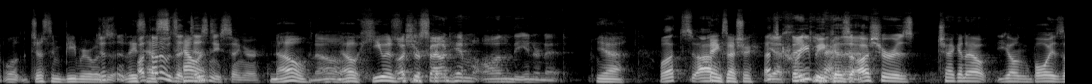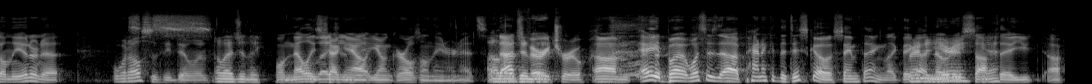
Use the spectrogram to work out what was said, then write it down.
Well, Justin Bieber was Justin- at least I thought has it was a. Disney singer. No, No, no, he was. Usher just- found him on the internet. Yeah. Well, that's uh, Thanks, Usher. That's Yeah, thank creepy you for because that. Usher is checking out young boys on the internet. What else is he doing? Allegedly. Well, Nelly's checking out young girls on the internet. So. That's Allegedly. very true. Um, hey, but what's his uh, Panic at the Disco? Same thing. Like they Brandon got Urie, noticed off yeah. the you- off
